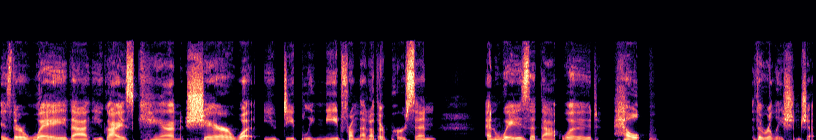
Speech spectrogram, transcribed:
Is there a way that you guys can share what you deeply need from that other person and ways that that would help the relationship?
